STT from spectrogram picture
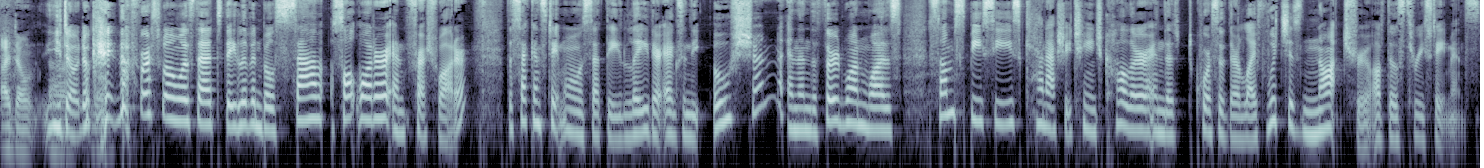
I don't. you uh, don't. Okay. The first one was that they live in both sal- saltwater and freshwater. The second statement was that they lay their eggs in the ocean. And then the third one was some species can actually change color in the course of their life, which is not true of those three statements.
